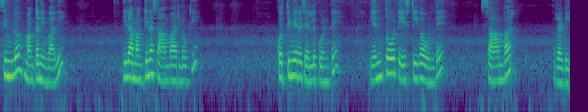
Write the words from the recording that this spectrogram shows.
సిమ్లో మగ్గనివ్వాలి. ఇలా మగ్గిన సాంబార్లోకి కొత్తిమీర చల్లుకుంటే ఎంతో టేస్టీగా ఉండే సాంబార్ రెడీ.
